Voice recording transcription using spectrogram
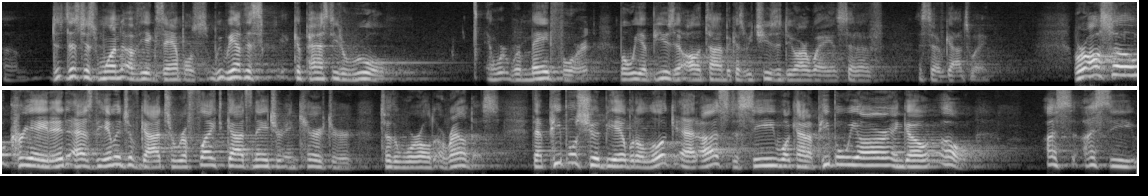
Um, this is just one of the examples. We, we have this capacity to rule and we're, we're made for it, but we abuse it all the time because we choose to do our way instead of, instead of God's way. We're also created as the image of God to reflect God's nature and character to the world around us. That people should be able to look at us to see what kind of people we are and go, oh, I, I see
